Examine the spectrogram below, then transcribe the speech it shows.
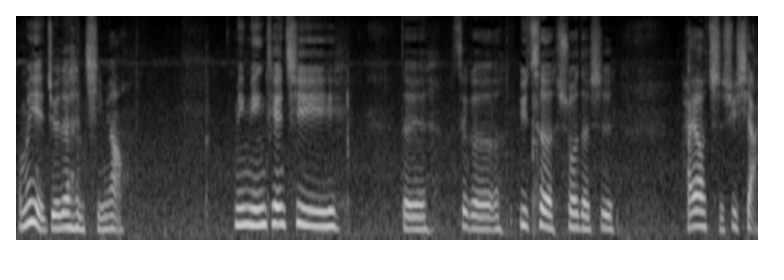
我们也觉得很奇妙。明明天气的这个预测说的是还要持续下，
